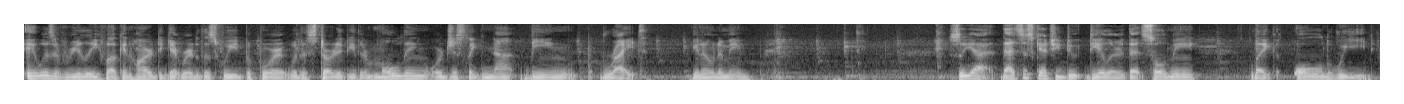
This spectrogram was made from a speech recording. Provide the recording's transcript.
it was really fucking hard to get rid of this weed before it would have started either molding or just like not being right. You know what I mean? So yeah, that's a sketchy do- dealer that sold me like old weed.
